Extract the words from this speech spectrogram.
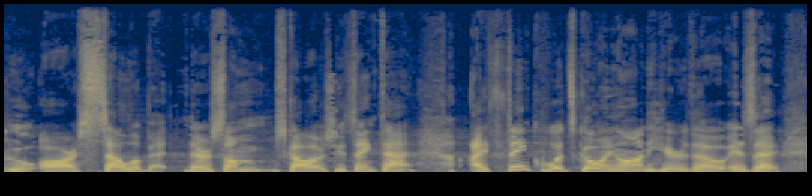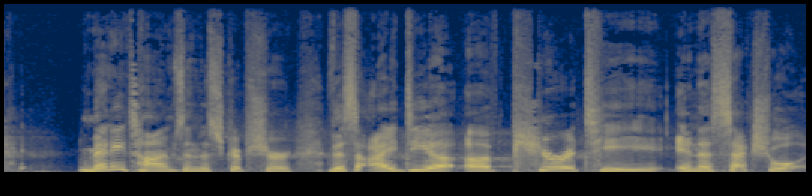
who are celibate. There are some scholars who think that. I think what's going on here, though, is that many times in the scripture, this idea of purity in a sexual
